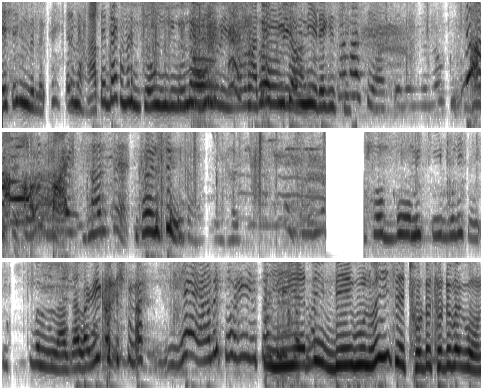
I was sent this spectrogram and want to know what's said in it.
বেশি সুন্দর লাগে এরকম হাতে দেখ আমরা জঙ্গলি মনে হাতে কি সব নিয়ে রেখেছি। ঘর সে ঘর সভ্য আমি কি বলি লাগা লাগাই করিস না। আমি তোরে তোর ইয়ে বেগুন হইছে ছোট ছোট বেগুন।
